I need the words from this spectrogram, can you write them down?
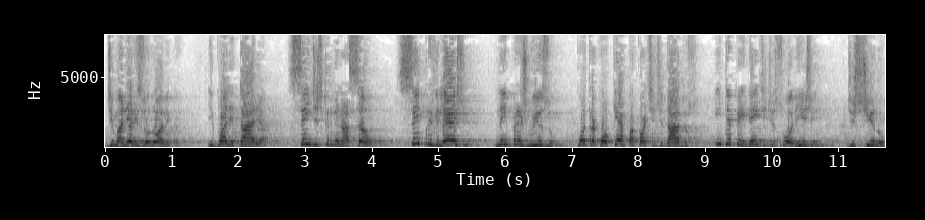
de maneira isonômica, igualitária, sem discriminação, sem privilégio nem prejuízo contra qualquer pacote de dados, independente de sua origem, destino,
